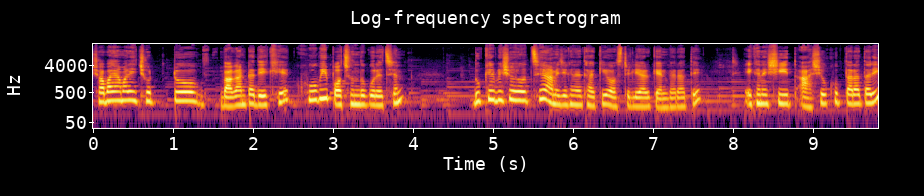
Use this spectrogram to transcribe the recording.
সবাই আমার এই ছোট্ট বাগানটা দেখে খুবই পছন্দ করেছেন। দুঃখের বিষয় হচ্ছে আমি যেখানে থাকি অস্ট্রেলিয়ার ক্যানভেরাতে। এখানে শীত আসেও খুব তাড়াতাড়ি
